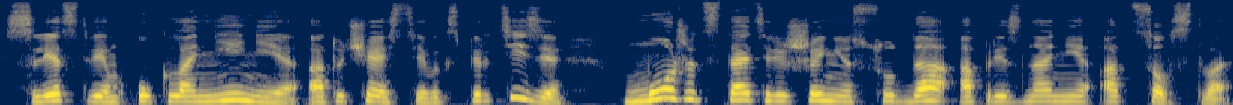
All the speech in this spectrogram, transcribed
следствием уклонения от участия в экспертизе может стать решение суда о признании отцовства.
